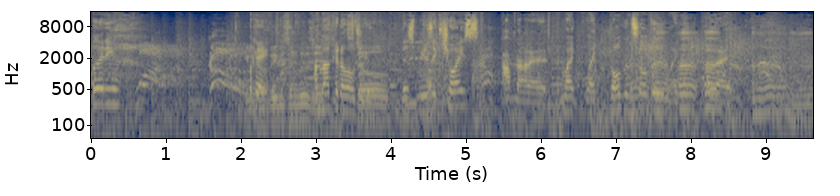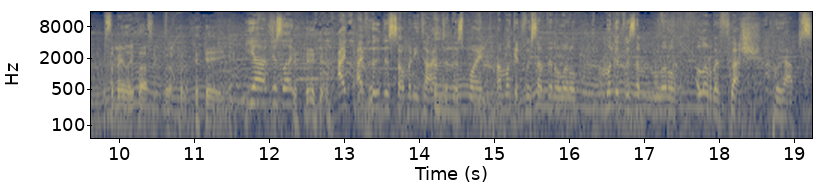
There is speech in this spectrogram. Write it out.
Alrighty, Even okay, though Vivi's losers. I'm not gonna hold still, you. This music choice, I'm not a like like gold and silver. Uh, like, uh, alright, uh, It's the Melee Classic though. hey. yeah, just like I've, I've heard this so many times at this point. I'm looking for something a little. I'm looking for something a little a little bit fresh, perhaps.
